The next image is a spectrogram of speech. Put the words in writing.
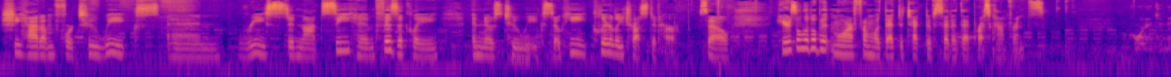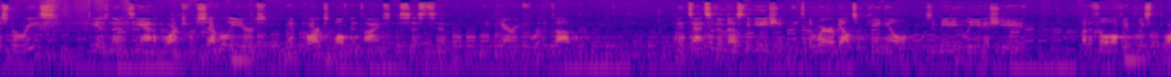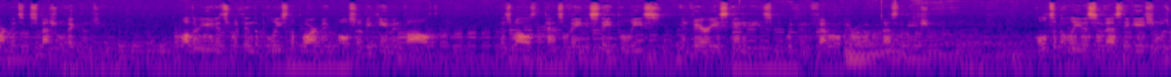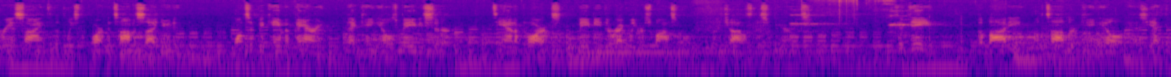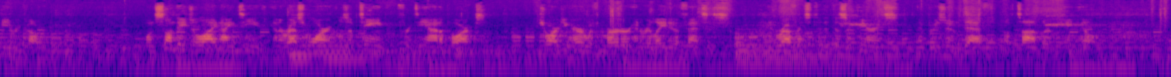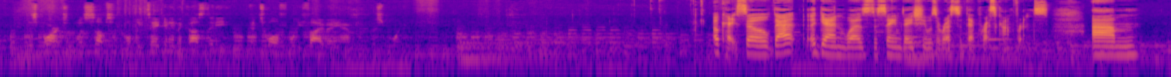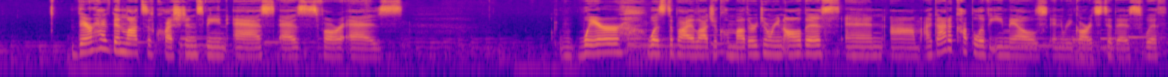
she had him for two weeks, and Reese did not see him physically in those two weeks. So he clearly trusted her. So here's a little bit more from what that detective said at that press conference. According to Mr. Reese, he has known Tiana Parks for several years, and Parks oftentimes assists him in caring for the toddler. An intensive investigation into the whereabouts of King Hill was immediately initiated by the Philadelphia Police Department's Special Victims Unit. Other units within the police department also became involved, as well as the Pennsylvania State Police and various entities within the Federal Bureau of Investigation. Ultimately, this investigation was reassigned to the police department's homicide unit once it became apparent that King Hill's babysitter, Tiana Parks, may be directly responsible child's disappearance. To date, the body of toddler King Hill has yet to be recovered. On Sunday, July 19th, an arrest warrant was obtained for Tiana Parks, charging her with murder and related offenses in reference to the disappearance and presumed death of toddler King Hill. Ms. Parks was subsequently taken into custody at 12:45 a.m. this morning. Okay, so that again was the same day she was arrested that press conference. Um, there have been lots of questions being asked as far as where was the biological mother during all this, and um, I got a couple of emails in regards to this with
